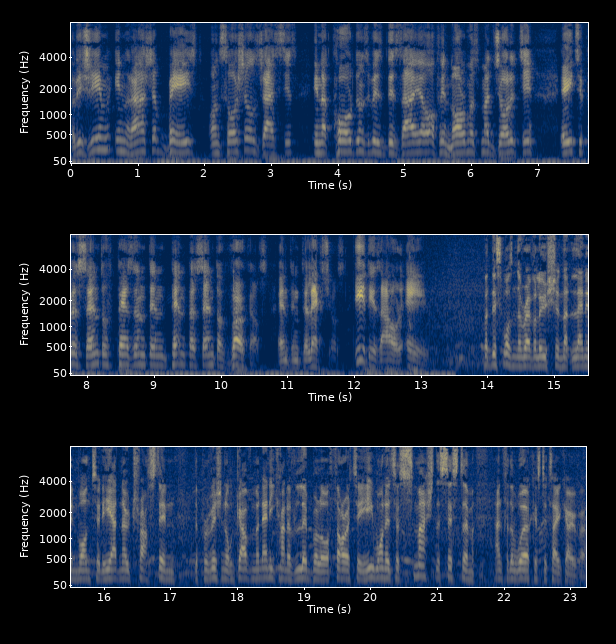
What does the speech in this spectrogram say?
regime in Russia based on social justice in accordance with desire of enormous majority 80% of peasants and 10% of workers and intellectuals. It is our aim. But this wasn't the revolution that Lenin wanted. He had no trust in the provisional government, any kind of liberal authority. He wanted to smash the system and for the workers to take over.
